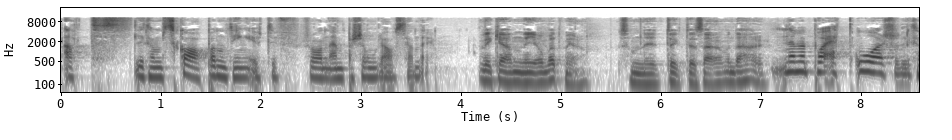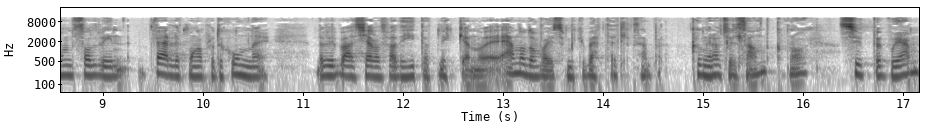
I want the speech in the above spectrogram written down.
Att liksom skapa någonting utifrån en personlig avsändare. Vilka hade ni jobbat med då? Som ni tyckte så här, men det här, Nej, men på ett år så liksom sålde vi in väldigt många produktioner. Där vi bara kände att vi hade hittat nyckeln. Och en av dem var ju Så mycket bättre till exempel. Kungen av Tylösand, kommer du ihåg? Superprogram.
